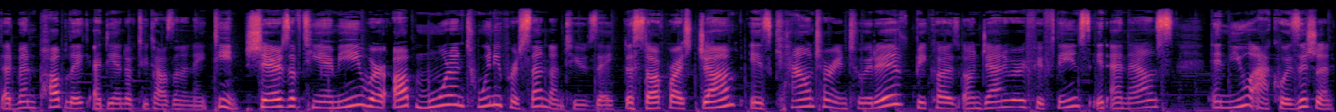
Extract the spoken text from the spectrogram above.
that went public at the end of 2018. Shares of TME were up more than 20% on Tuesday. The stock price jump is counterintuitive because on January 15th, it announced a new acquisition.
